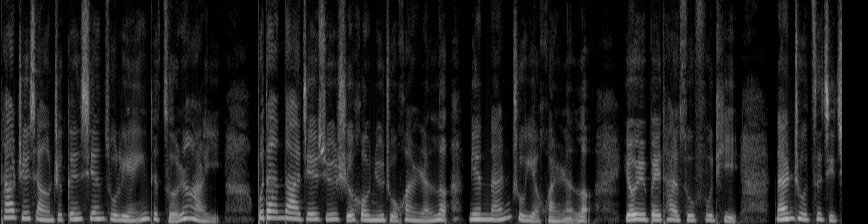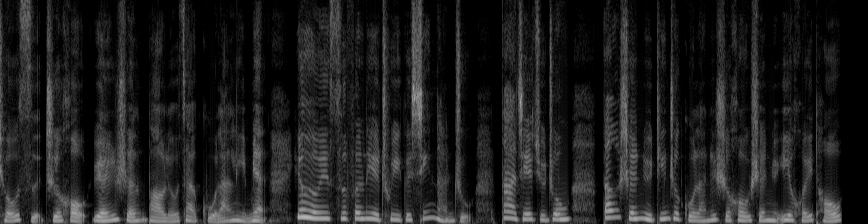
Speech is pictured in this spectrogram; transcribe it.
她只想着跟仙族联姻的责任而已。不但大结局时候女主换人了，连男主也换人了。由于被太素附体，男主自己求死之后，元神保留在古兰里面，又有一丝分裂出一个新男主。大结局中，当神女盯着古兰的时候，神女一回头，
